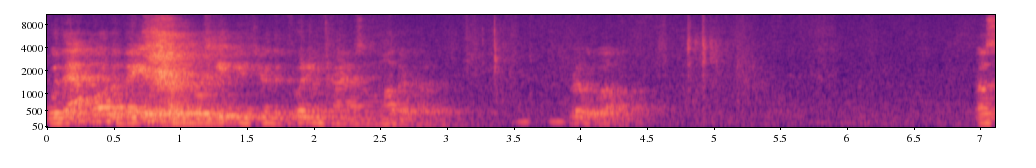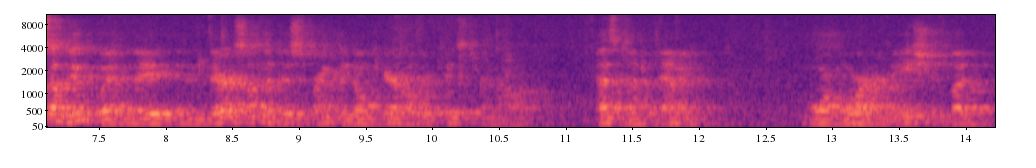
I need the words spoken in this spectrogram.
With that motivation, it will get you through the quitting times of motherhood. Really well. Now, some do quit, and, they, and there are some that just frankly don't care how their kids turn out. That's an epidemic, more and more in our nation. But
